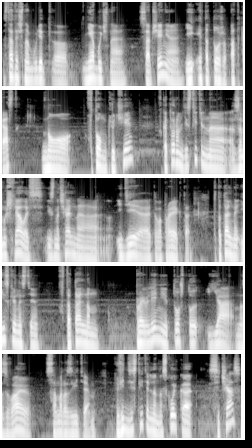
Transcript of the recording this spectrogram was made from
Достаточно будет э, необычное сообщение, и это тоже подкаст, но в том ключе, в котором действительно замышлялась изначально идея этого проекта. В тотальной искренности, в тотальном проявлении то, что я называю саморазвитием. Ведь действительно, насколько сейчас,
